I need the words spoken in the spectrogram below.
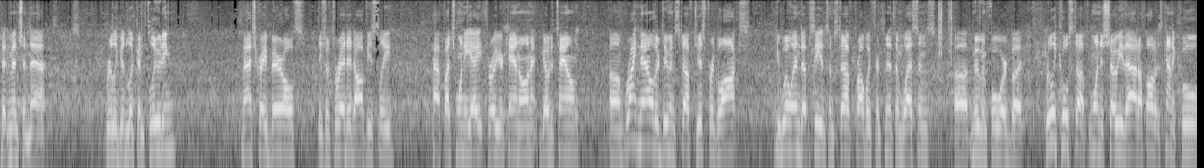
Didn't mention that. Really good looking fluting. Match grade barrels. These are threaded, obviously. Half by 28, throw your can on it, go to town. Um, right now they're doing stuff just for Glocks. You will end up seeing some stuff probably from Smith & Wessons uh, moving forward, but really cool stuff. Wanted to show you that. I thought it was kind of cool.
